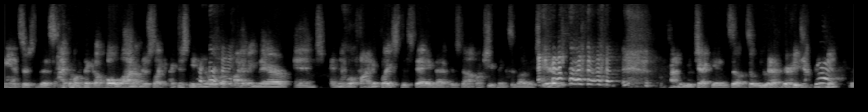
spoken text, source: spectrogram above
answers to this. I don't think a whole lot. I'm just like, I just need to know we're arriving there and and then we'll find a place to stay. That is not what she thinks about it. time we check in? So so we would have very different yeah.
